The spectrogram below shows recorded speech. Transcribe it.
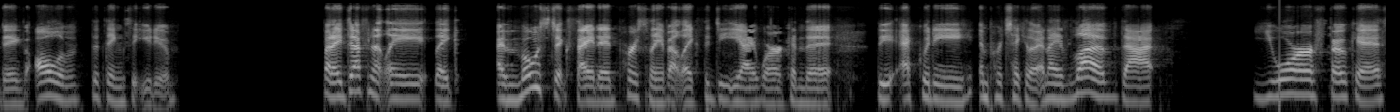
dig all of the things that you do. But I definitely like. I'm most excited personally about like the DEI work and the the equity in particular, and I love that your focus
